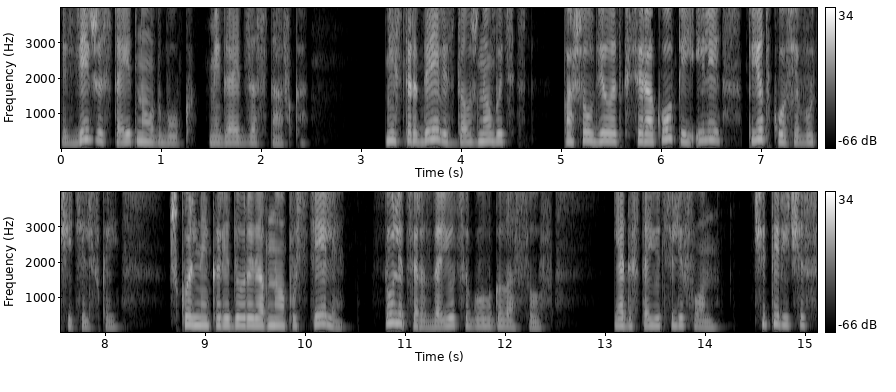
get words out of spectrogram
здесь же стоит ноутбук, мигает заставка. Мистер Дэвис, должно быть, пошел делать ксерокопии или пьет кофе в учительской. Школьные коридоры давно опустели, с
